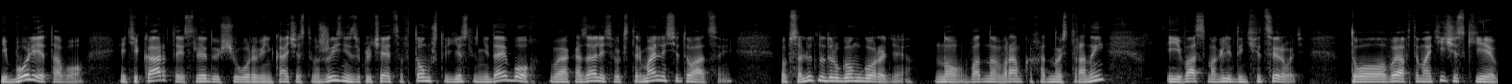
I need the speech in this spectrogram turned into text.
И более того, эти карты, следующий уровень качества жизни заключается в том, что если, не дай бог, вы оказались в экстремальной ситуации, в абсолютно другом городе, но в, одной, в рамках одной страны, и вас смогли идентифицировать, то вы автоматически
